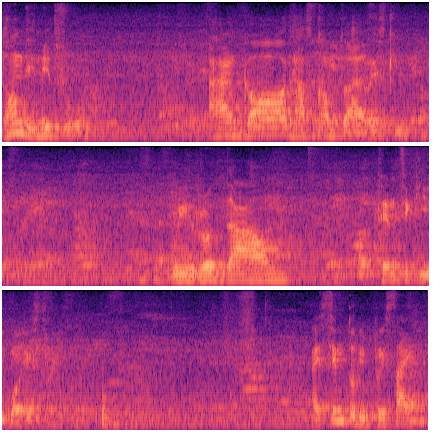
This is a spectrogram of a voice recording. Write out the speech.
done the needful, and God has come to our rescue. We wrote down authentic Igbo history. I seem to be prescient.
